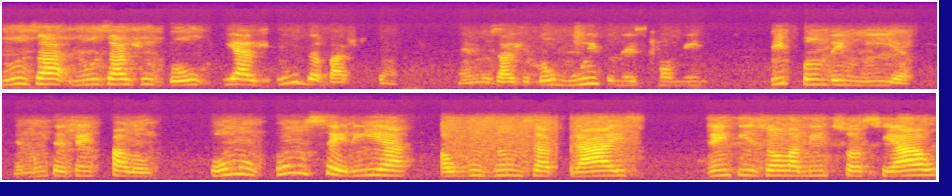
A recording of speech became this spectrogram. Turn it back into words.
nos, a, nos ajudou e ajuda bastante. Né? Nos ajudou muito nesse momento de pandemia. Né? Muita gente falou como, como seria alguns anos atrás, gente em isolamento social,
